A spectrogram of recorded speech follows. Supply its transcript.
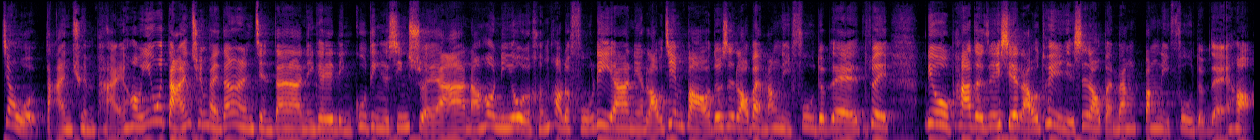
叫我打安全牌哈，因为打安全牌当然很简单啊，你可以领固定的薪水啊，然后你有很好的福利啊，你的劳健保都是老板帮你付，对不对？对，六趴的这些劳退也是老板帮帮你付，对不对？哈，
